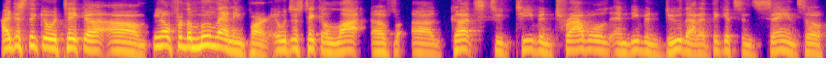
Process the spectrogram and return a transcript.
I just think it would take a um, you know, for the moon landing part, it would just take a lot of uh guts to to even travel and even do that. I think it's insane. So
